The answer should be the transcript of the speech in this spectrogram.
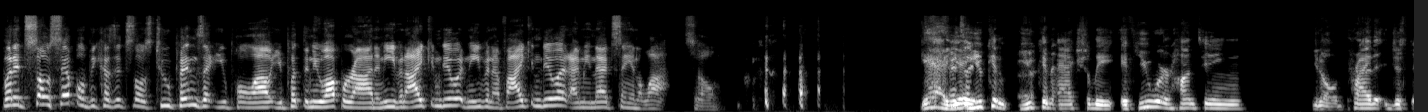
but it's so simple because it's those two pins that you pull out, you put the new upper on, and even I can do it, and even if I can do it, I mean that's saying a lot. So yeah, it's yeah, a, you can you can actually if you were hunting you know, private just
